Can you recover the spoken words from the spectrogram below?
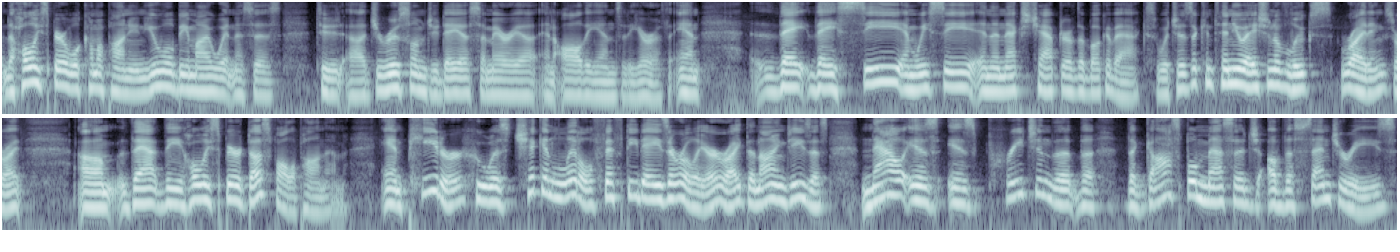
the Holy Spirit will come upon you, and you will be my witnesses to uh, Jerusalem, Judea, Samaria, and all the ends of the earth. And they they see and we see in the next chapter of the book of Acts, which is a continuation of Luke's writings, right? Um, that the Holy Spirit does fall upon them. And Peter, who was chicken little 50 days earlier, right, denying Jesus, now is is preaching the the, the gospel message of the centuries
